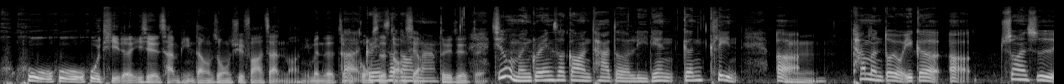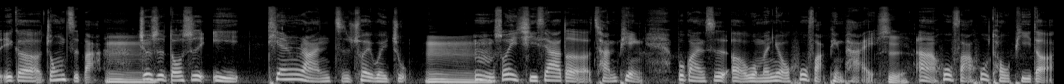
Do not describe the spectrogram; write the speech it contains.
护护护体的一些产品当中去发展嘛？你们的整个公司导向？对对对。其实我们 Green s a g o n 它的理念跟 Clean，呃，他们都有一个呃，算是一个宗旨吧，嗯，就是都是以。天然植萃为主，嗯嗯，所以旗下的产品，不管是呃，我们有护发品牌是啊，护发护头皮的，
